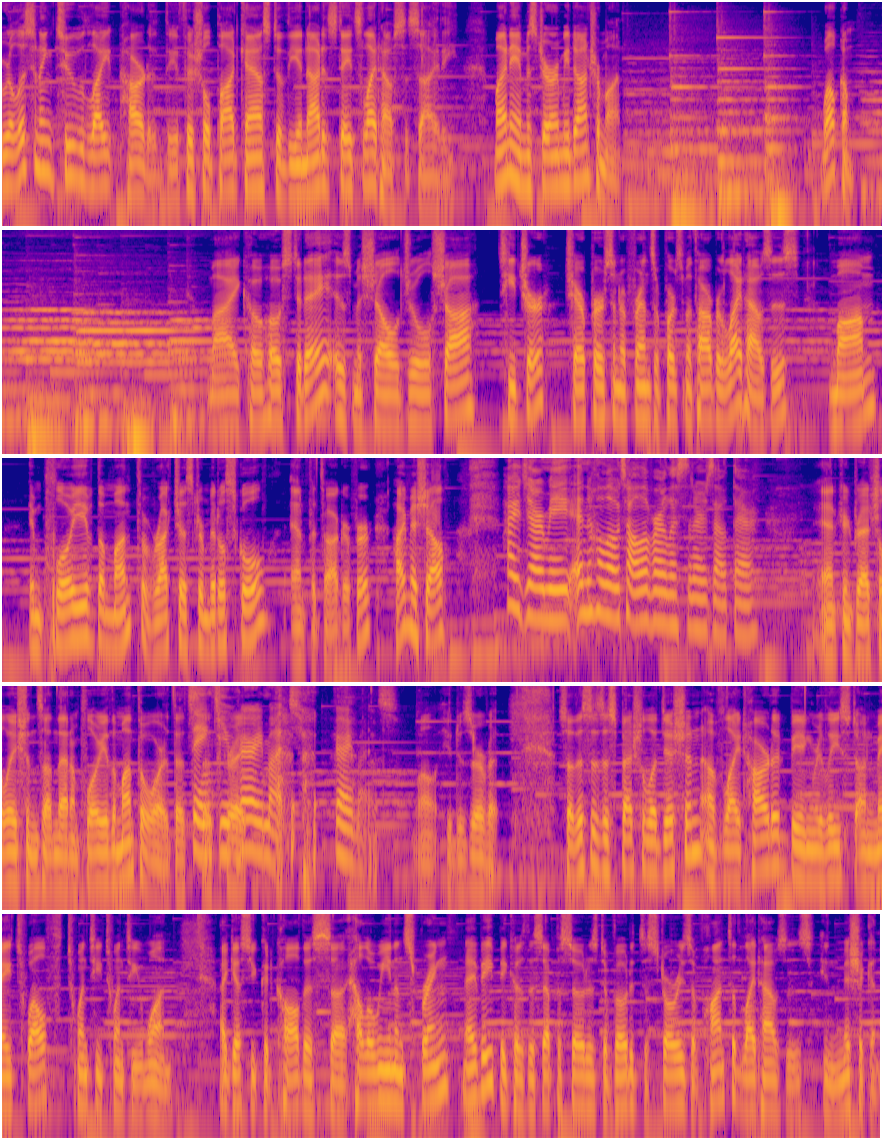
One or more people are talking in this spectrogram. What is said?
You are listening to Lighthearted, the official podcast of the United States Lighthouse Society. My name is Jeremy D'Entremont. Welcome. My co host today is Michelle Jewel Shaw, teacher, chairperson of Friends of Portsmouth Harbor Lighthouses, mom, employee of the month of Rochester Middle School, and photographer. Hi, Michelle. Hi, Jeremy, and hello to all of our listeners out there. And congratulations on that Employee of the Month award. That's thank that's you great. very much, very much. well, you deserve it. So this is a special edition of Lighthearted, being released on May twelfth, twenty twenty one. I guess you could call this uh, Halloween and spring, maybe, because this episode is devoted to stories of haunted lighthouses in Michigan.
